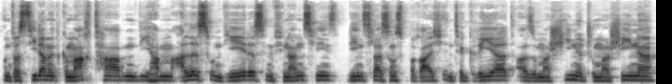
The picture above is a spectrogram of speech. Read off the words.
Und was die damit gemacht haben, die haben alles und jedes im Finanzdienstleistungsbereich integriert, also Maschine to Maschine,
